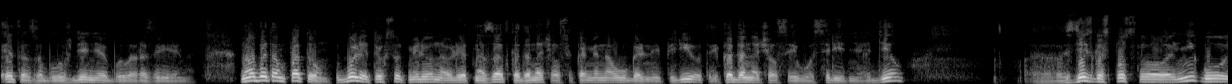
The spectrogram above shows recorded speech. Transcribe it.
это заблуждение было развеяно. Но об этом потом. Более 300 миллионов лет назад, когда начался каменноугольный период, и когда начался его средний отдел, Э, здесь не го...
